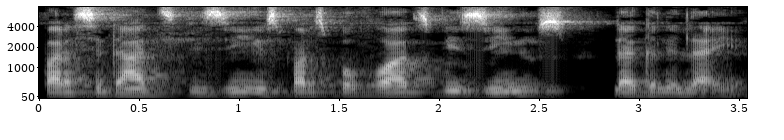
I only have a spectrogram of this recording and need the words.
para as cidades vizinhas, para os povoados vizinhos da Galileia.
